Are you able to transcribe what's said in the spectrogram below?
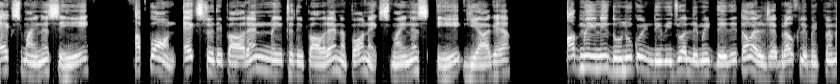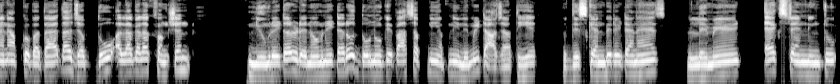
x minus a upon x to the power n a to the power n upon x minus a ये आ गया। अब मैं इन्हें दोनों को इंडिविजुअल लिमिट दे देता हूँ एल्जेब्रा ऑफ़ लिमिट में मैंने आपको बताया था, जब दो अलग अलग फ़ंक्शन न्यूमरेटर और डिनोमिनेटर हो, दोनों के पास अपनी अपनी लिमिट आ जाती है। तो this can be written as limit x tending to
